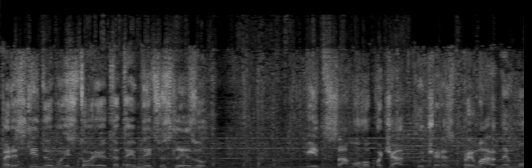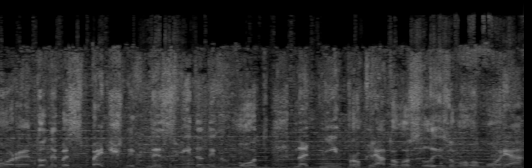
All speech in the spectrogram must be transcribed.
Переслідуємо історію та таємницю слизу. Від самого початку через примарне море до небезпечних незвіданих вод на дні проклятого слизового моря.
